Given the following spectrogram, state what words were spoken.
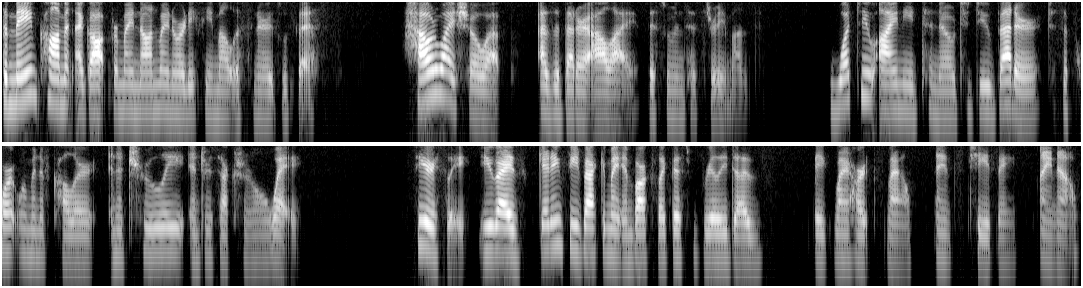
the main comment I got from my non minority female listeners was this How do I show up as a better ally this Women's History Month? What do I need to know to do better to support women of color in a truly intersectional way? Seriously, you guys, getting feedback in my inbox like this really does make my heart smile. And it's cheesy, I know.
